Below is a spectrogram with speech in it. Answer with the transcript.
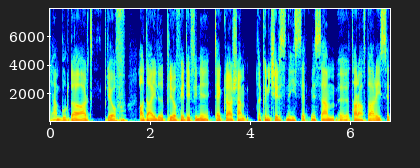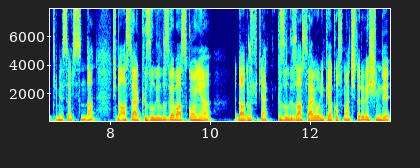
yani burada artık playoff adaylığı, playoff hedefini tekrar hem takım içerisinde hissetmesi hem e, taraftara hissettirmesi açısından. Şimdi Asfer, Kızıl Yıldız ve Baskonya daha doğrusu yani Kızıl Yıldız, Asfer ve Olympiakos maçları ve şimdi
